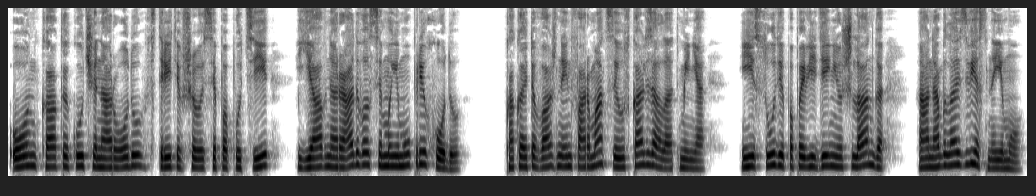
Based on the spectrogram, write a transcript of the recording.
он, как и куча народу, встретившегося по пути, явно радовался моему приходу. Какая-то важная информация ускользала от меня, и, судя по поведению шланга, она была известна ему.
